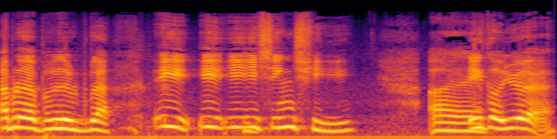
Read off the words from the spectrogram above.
啊，不对，不是，不对，一一一一星期，呃，一个月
